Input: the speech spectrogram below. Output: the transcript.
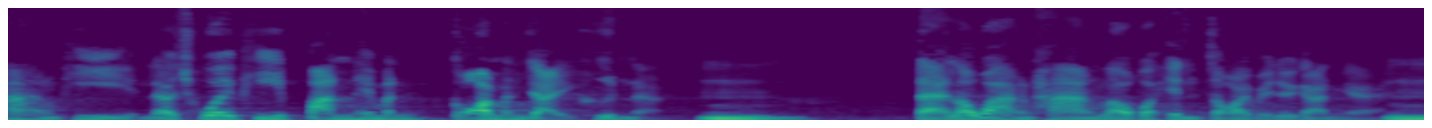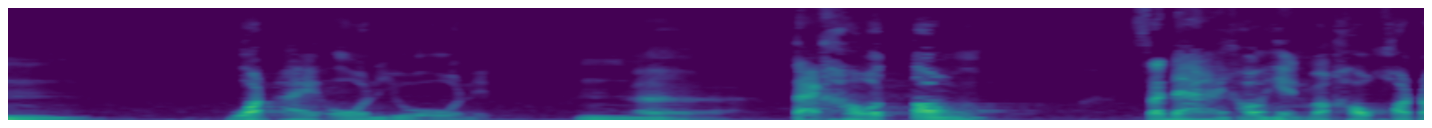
ข้างพี่ แล้วช่วยพี่ปั้นให้มันก้อนมันใหญ่ขึ้นอะอืมแต่ระหว่างทางเราก็เอนจอยไปด้วยกันไงอืม what I own you own it อืมเออแต่เขาต้องแสดงให้เขาเห็นว่าเขาคอน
